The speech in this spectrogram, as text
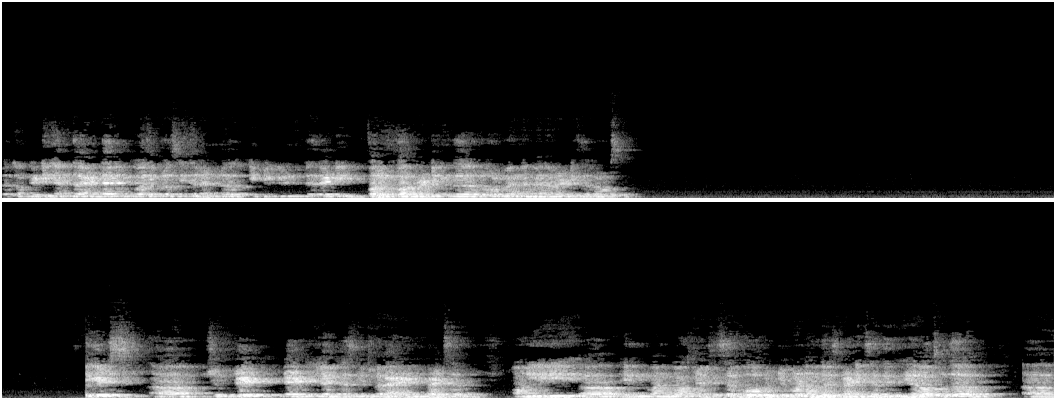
We are completing and the entire inquiry procedure and uh, keeping it ready for incorporating the roll when whenever it is allowed, sir. Delegates uh, shifted electors which were identified, sir. Only uh, in one constituency, sir, 454 number is pending, sir. This- Here also the uh,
